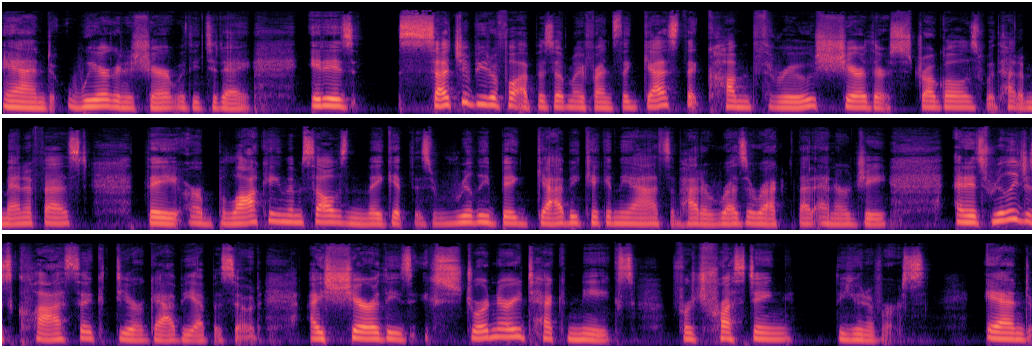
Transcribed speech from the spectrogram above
and we're going to share it with you today. It is Such a beautiful episode, my friends. The guests that come through share their struggles with how to manifest. They are blocking themselves and they get this really big Gabby kick in the ass of how to resurrect that energy. And it's really just classic Dear Gabby episode. I share these extraordinary techniques for trusting the universe and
